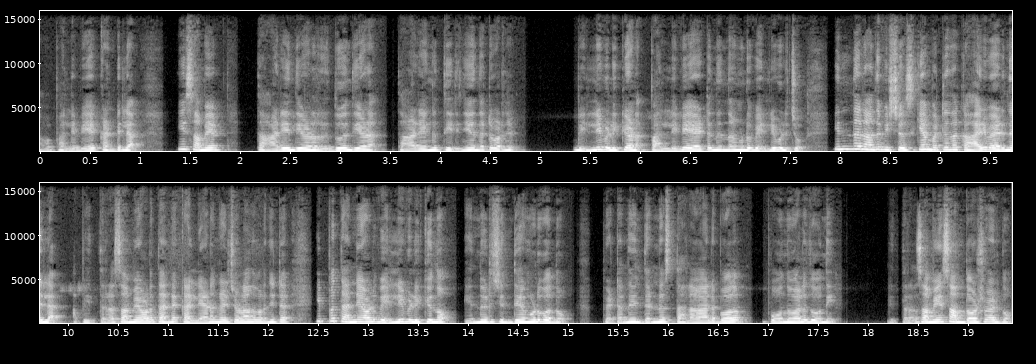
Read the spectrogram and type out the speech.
അപ്പൊ പല്ലവിയെ കണ്ടില്ല. ഈ സമയം താഴെ എന്ത് ചെയ്യണം? ഋതു എന്ത് ചെയ്യണം? താഴെ അങ്ങ് തിരിഞ്ഞു എന്നിട്ട് പറഞ്ഞു വെല്ലു വിളിക്കുകയാണ് പല്ലവിയായിട്ട് നിന്നങ്ങോട്ട് വെല്ലു വിളിച്ചു ഇന്നലെ അത് വിശ്വസിക്കാൻ പറ്റുന്ന കാര്യമായിരുന്നില്ല. അപ്പൊ ഇത്ര സമയം അവളെ തന്നെ കല്യാണം കഴിച്ചോളാന്ന് പറഞ്ഞിട്ട് ഇപ്പൊ തന്നെ അവൾ വെല്ലു വിളിക്കുന്നോ എന്നൊരു ചിന്ത അങ്ങോട്ട് വന്നു. പെട്ടെന്ന് ഇന്ദ്രന് സ്ഥലകാലബോധം പോകുന്ന പോലെ തോന്നി. ഇത്ര സമയം സന്തോഷമായിരുന്നു.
